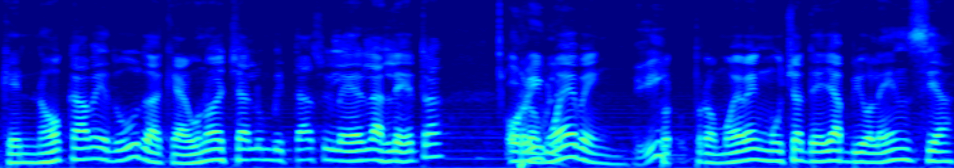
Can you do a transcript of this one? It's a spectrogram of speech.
que no cabe duda que a uno echarle un vistazo y leer las letras, Horrible. promueven, Sí. pr- promueven muchas de ellas violencia,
